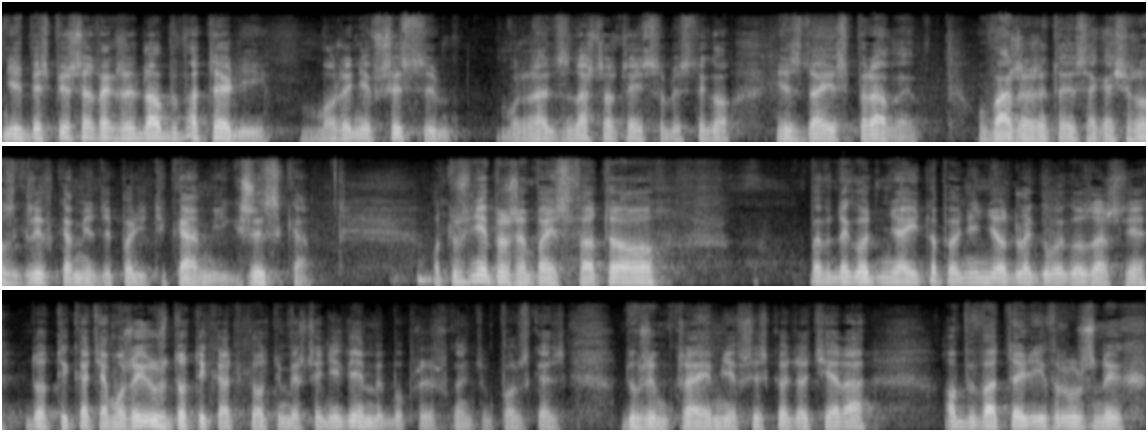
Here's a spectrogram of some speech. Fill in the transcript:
Niebezpieczna także dla obywateli. Może nie wszyscy, może nawet znaczna część sobie z tego nie zdaje sprawy. Uważa, że to jest jakaś rozgrywka między politykami, igrzyska. Otóż nie, proszę Państwa, to pewnego dnia i to pewnie nieodległego zacznie dotykać, a może już dotykać, tylko o tym jeszcze nie wiemy, bo przecież w końcu Polska jest dużym krajem, nie wszystko dociera obywateli w różnych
